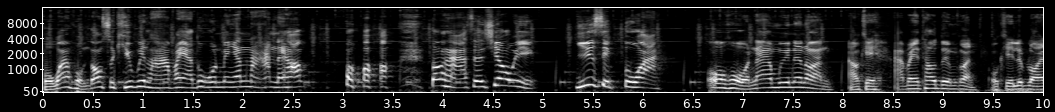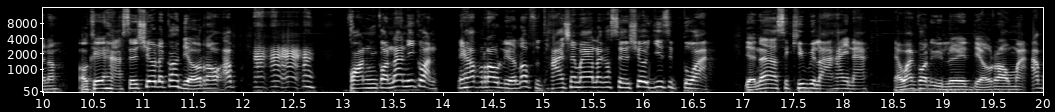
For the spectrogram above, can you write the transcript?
ผมว่าผมต้องสคิปเวลาไปอะทุกคน ไม่งั้นนานนะครับ ต้องหาเซนเชียลอีก 20 ตัว โอ้โห หน้ามืดแน่นอน โอเค อัพไปเท่าเดิมก่อน โอเค เรียบร้อยเนาะ โอเค หาเซเชียลแล้วก็เดี๋ยวเราอัพอะอะอะก่อนก่อนหน้านี้ก่อนนะครับ เราเหลือรอบสุดท้ายใช่ไหมแล้วก็เซเชียล20 ตัว เดี๋ยวน่าสคิปเวลาให้นะ แต่ว่าก่อนอื่นเลยเดี๋ยวเรามาอัป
